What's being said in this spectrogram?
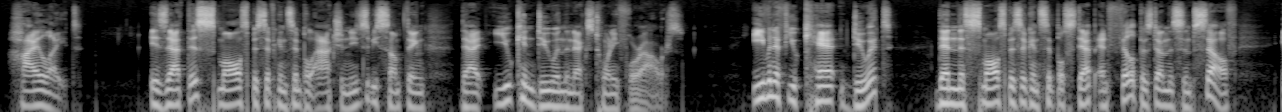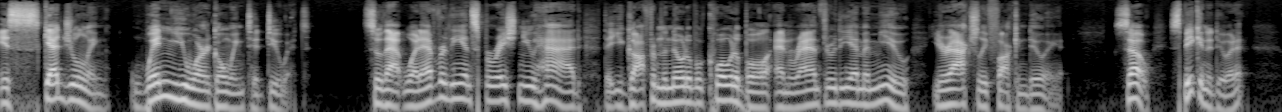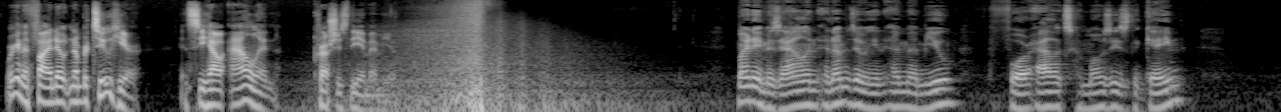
highlight is that this small, specific, and simple action needs to be something that you can do in the next 24 hours. Even if you can't do it, then this small, specific, and simple step, and Philip has done this himself, is scheduling when you are going to do it. So that whatever the inspiration you had that you got from the notable quotable and ran through the MMU, you're actually fucking doing it. So, speaking of doing it, we're going to find out number two here and see how Allan crushes the MMU. My name is Allan, and I'm doing an MMU for Alex Hormozi's The Game,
